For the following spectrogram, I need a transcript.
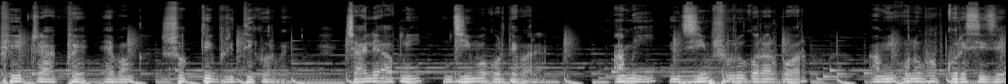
ফিট রাখবে এবং শক্তি বৃদ্ধি করবে। চাইলে আপনি জিমও করতে পারেন। আমি জিম শুরু করার পর আমি অনুভব করেছি যে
